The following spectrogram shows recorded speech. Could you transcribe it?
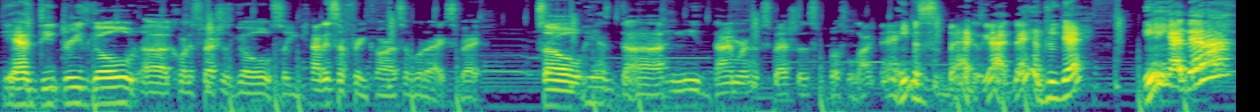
he has deep threes gold, uh, corner specialist gold. So you got this a free card. So what do I expect? So he has uh, he needs dimer hook specialist post lock. Damn, he misses some badges. God damn, 2K. He ain't got that eye.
